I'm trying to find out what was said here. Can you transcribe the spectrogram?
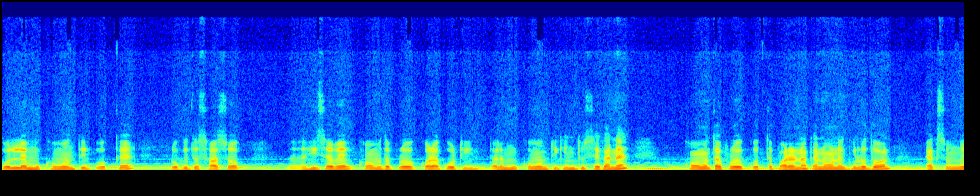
করলে মুখ্যমন্ত্রীর পক্ষে প্রকৃত শাসক হিসাবে ক্ষমতা প্রয়োগ করা কঠিন। তাহলে মুখ্যমন্ত্রী কিন্তু সেখানে ক্ষমতা প্রয়োগ করতে পারে না, কেন অনেকগুলো দল একসঙ্গে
